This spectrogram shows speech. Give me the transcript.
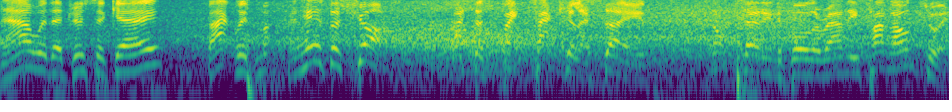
Now with Idrissa Gueye. Back with... And here's the shot. That's a spectacular save. Not turning the ball around, he's hung on to it.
